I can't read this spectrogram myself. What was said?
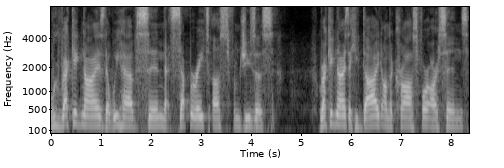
we recognize that we have sin that separates us from Jesus. Recognize that He died on the cross for our sins.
